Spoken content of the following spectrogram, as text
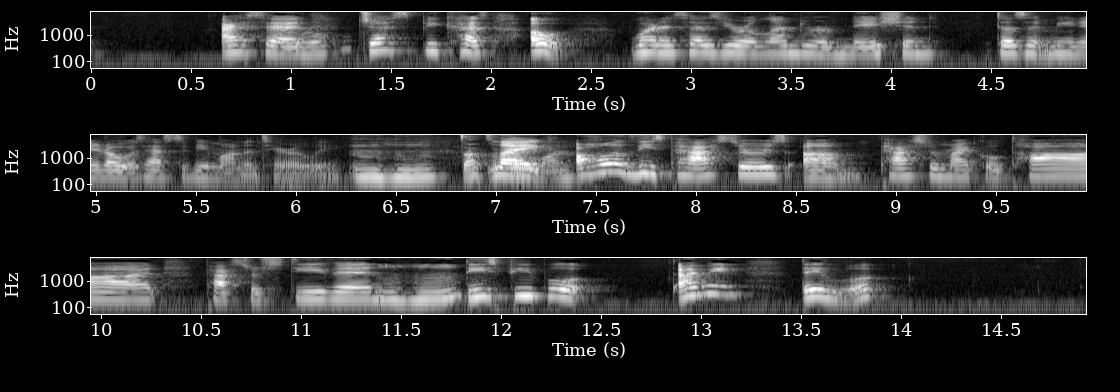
I said just because. Oh, when it says you're a lender of nation, doesn't mean it always has to be monetarily. Mm-hmm. That's a like good one. all of these pastors, um, Pastor Michael Todd, Pastor Stephen, Mhm. these people. I mean, they look.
